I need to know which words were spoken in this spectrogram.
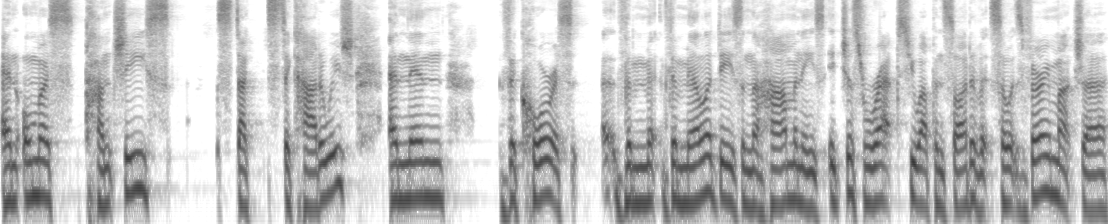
and almost punchy, staccato-ish, and then the chorus uh, the the melodies and the harmonies it just wraps you up inside of it so it's very much a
